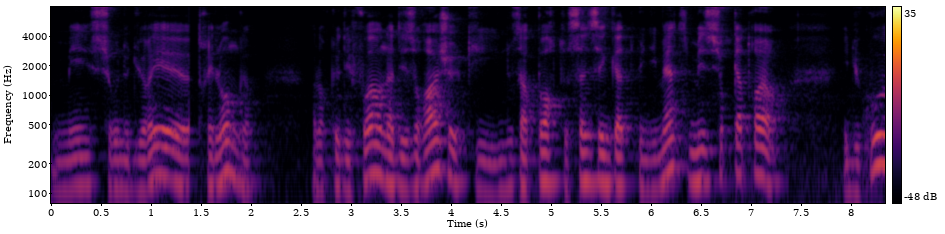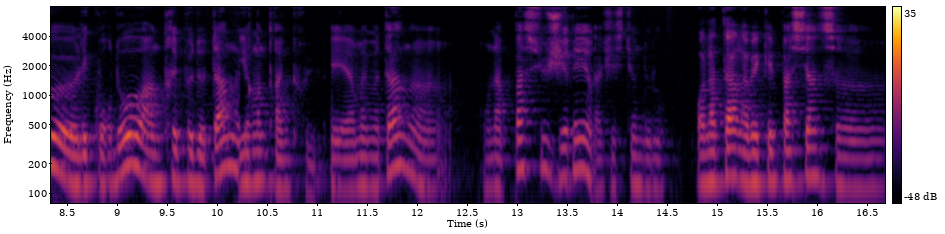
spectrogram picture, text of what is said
mais sur une durée euh, très longue. Alors que des fois, on a des orages qui nous apportent 150 mm, mais sur 4 heures. Et du coup, euh, les cours d'eau, en très peu de temps, ils rentrent en crue. Et en même temps, euh, on n'a pas su gérer la gestion de l'eau. On attend avec impatience euh,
